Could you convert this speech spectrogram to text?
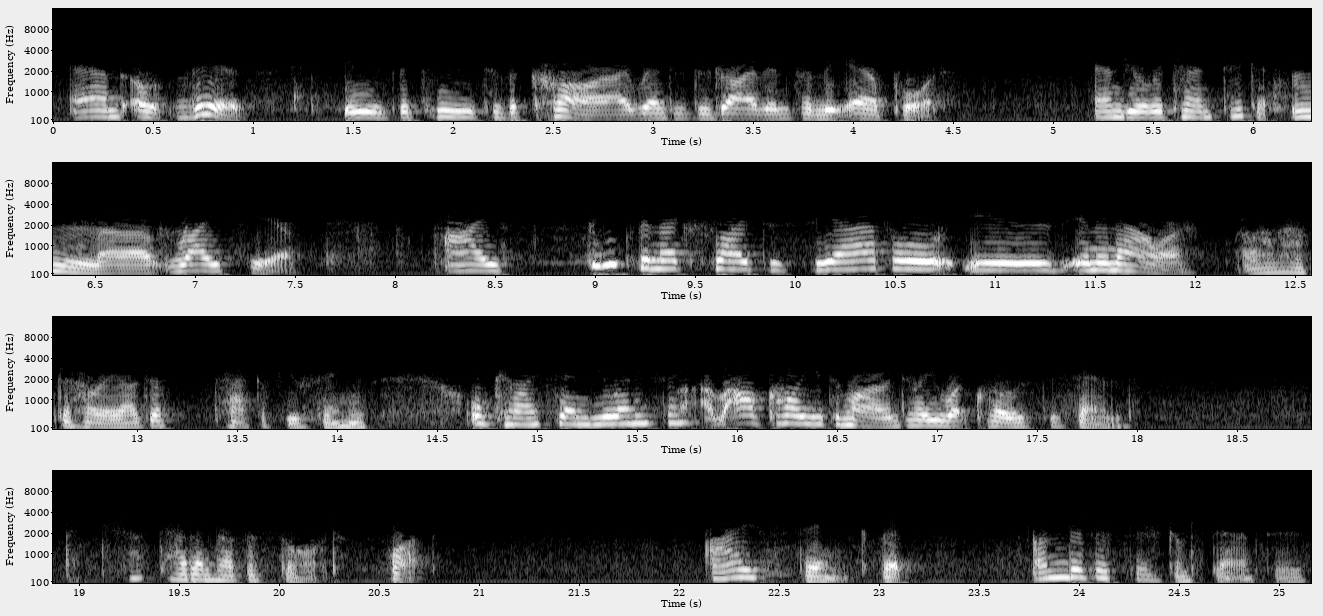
and oh, this is the key to the car I rented to drive in from the airport. And your return ticket. Mm, uh, right here. I think the next flight to Seattle is in an hour. I'll have to hurry. I'll just pack a few things. Oh, can I send you anything? I- I'll call you tomorrow and tell you what clothes to send. I just had another thought. What? I think that under the circumstances,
